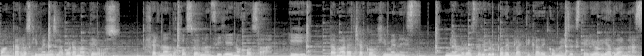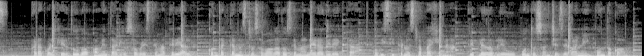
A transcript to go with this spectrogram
Juan Carlos Jiménez Labora Mateos, Fernando Josué Mancilla Hinojosa y Tamara Chacón Jiménez, miembros del Grupo de Práctica de Comercio Exterior y Aduanas. Para cualquier duda o comentario sobre este material, contacte a nuestros abogados de manera directa o visite nuestra página www.sanchezdevani.com.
